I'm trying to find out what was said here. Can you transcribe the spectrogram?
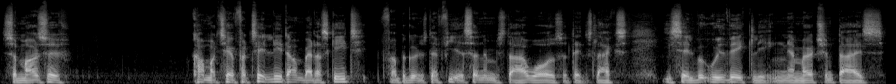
som også kommer til at fortælle lidt om, hvad der skete fra begyndelsen af 80'erne med Star Wars og den slags i selve udviklingen af merchandise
